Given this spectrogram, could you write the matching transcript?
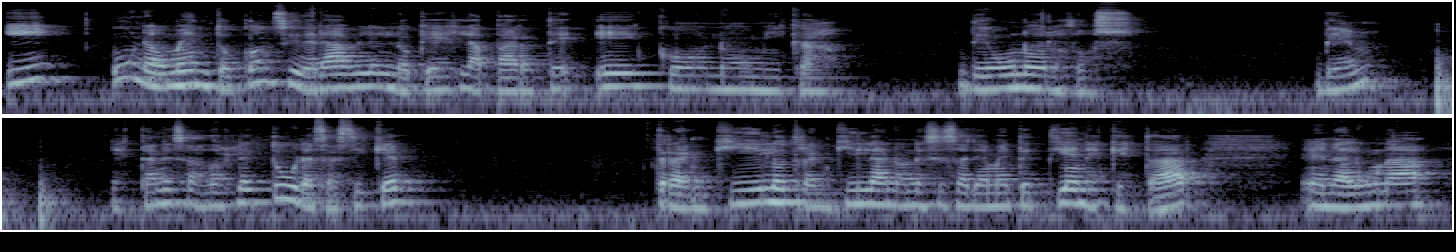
y un aumento considerable en lo que es la parte económica de uno de los dos. Bien, están esas dos lecturas, así que tranquilo, tranquila, no necesariamente tienes que estar en alguna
